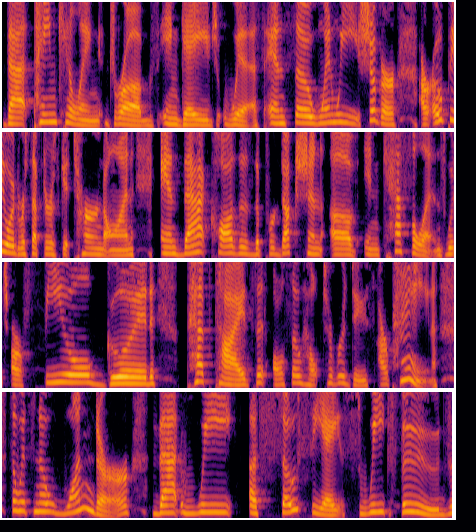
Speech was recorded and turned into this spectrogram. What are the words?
that pain killing drugs engage with. And so, when we eat sugar, our opioid receptors get turned on, and that causes the production of enkephalins, which are feel good peptides that also help to reduce our pain. So it's no wonder that we associate sweet foods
